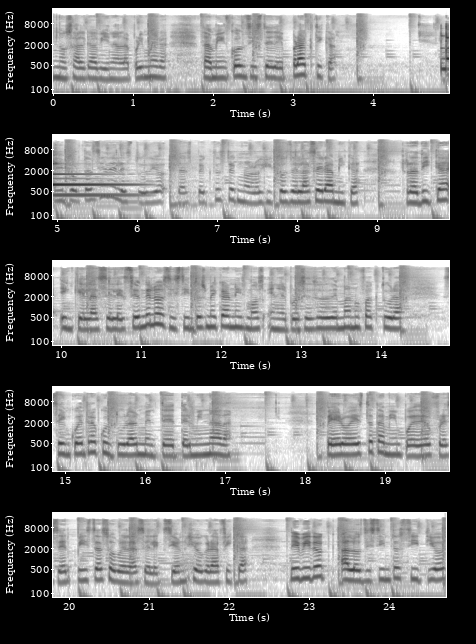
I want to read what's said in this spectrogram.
nos salga bien a la primera. También consiste de práctica. La importancia del estudio de aspectos tecnológicos de la cerámica radica en que la selección de los distintos mecanismos en el proceso de manufactura se encuentra culturalmente determinada pero esta también puede ofrecer pistas sobre la selección geográfica debido a los distintos sitios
